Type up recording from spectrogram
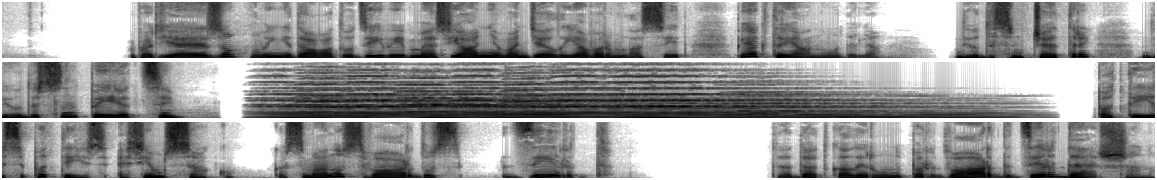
par Jēzu un viņa dāvāto dzīvību mēs Jāņa evaņģēlijā varam lasīt 5. nodaļā, 24, 25. Patiesi, patiesi, es jums saku, kas manus vārdus dzird Tad atkal ir runa par vārda dzirdēšanu,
